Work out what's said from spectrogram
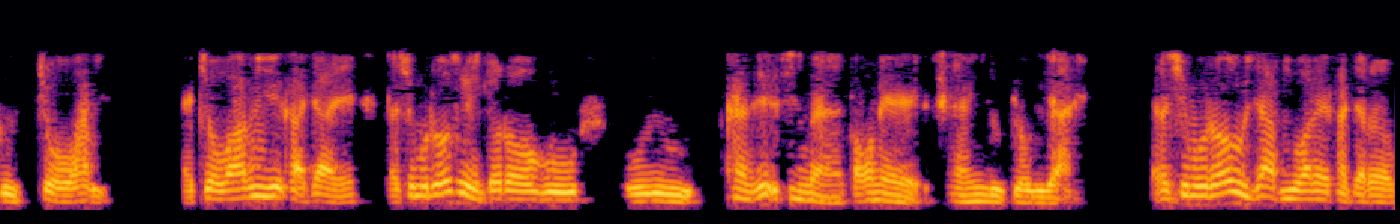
ကိုကြော်သွားပြီအဲကြော်သွားပြီးတဲ့ခါကျရင်ရွှေမိုတော်ဆိုရင်တော်တော်ကိုဟိုခန်းစစ်အစီမံကောင်းတဲ့စခန်းကြီးလို့ပြောပြရတယ်အဲရွှေမိုတော်ကိုရပြီးသွားတဲ့ခါကျတော့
